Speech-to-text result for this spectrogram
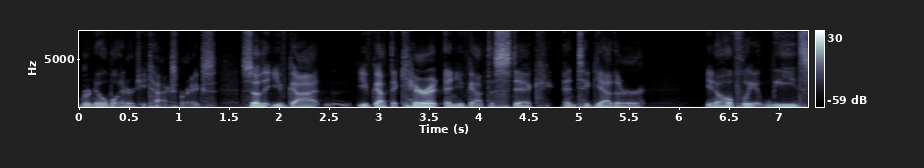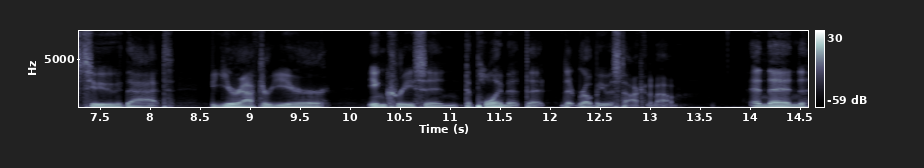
renewable energy tax breaks so that you've got you've got the carrot and you've got the stick and together you know hopefully it leads to that year after year increase in deployment that that Roby was talking about. And then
